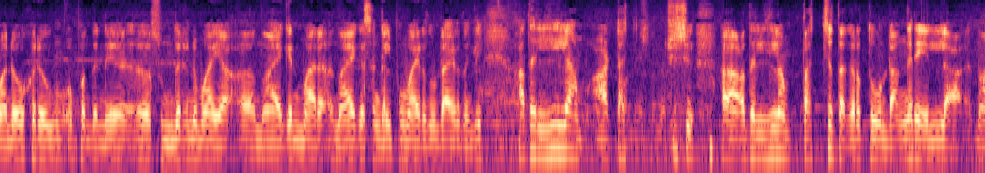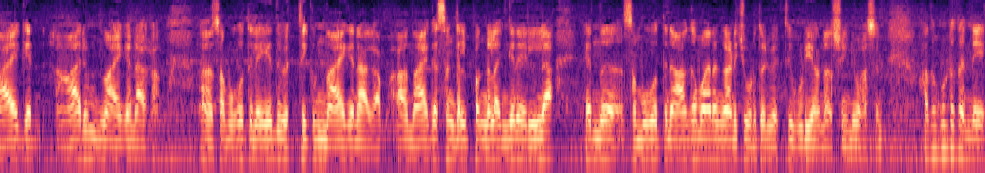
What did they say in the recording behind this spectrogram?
മനോഹരവും ഒപ്പം തന്നെ സുന്ദരനുമായ നായകന്മാർ നായക സങ്കല്പമായിരുന്നു ഉണ്ടായിരുന്നെങ്കിൽ അതെല്ലാം അടച്ച് അതെല്ലാം തച്ച് തകർത്തുകൊണ്ട് അങ്ങനെയല്ല നായകൻ ആരും നായകനാകാം. സമൂഹത്തിലെ ഏത് വ്യക്തിക്കും നായകനാകാം. ആ നായക സങ്കല്പങ്ങൾ എങ്ങനെയല്ല എന്ന് സമൂഹത്തിന് ആകമാനം കാണിച്ചു കൊടുത്ത ഒരു വ്യക്തി കൂടിയാണ് ശ്രീനിവാസൻ. അതുകൊണ്ട് തന്നെ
